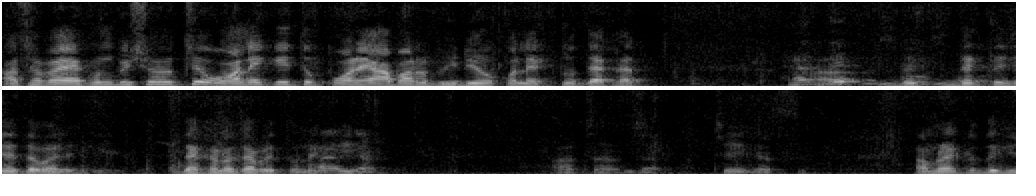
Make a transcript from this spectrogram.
আচ্ছা ভাই এখন বিষয় হচ্ছে অনেকেই তো পরে আবার ভিডিও কলে একটু দেখার হ্যাঁ দেখতে যেতে পারে। দেখানো যাবে তো নাকি? হ্যাঁ, আচ্ছা আচ্ছা ঠিক আছে। আমরা একটু দেখি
